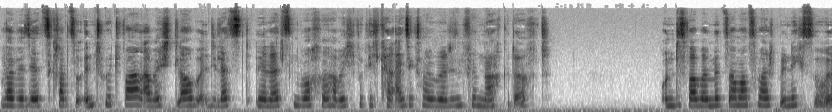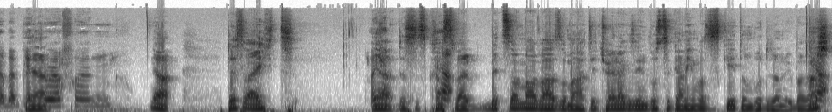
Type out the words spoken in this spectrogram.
weil wir jetzt gerade so intuit waren, aber ich glaube, in, die letzte, in der letzten Woche habe ich wirklich kein einziges Mal über diesen Film nachgedacht. Und es war bei Midsommar zum Beispiel nicht so oder bei Black Ja. Mirror-Folgen. ja. Das war echt. Ja, das ist krass, ja. weil Midsommar war so, man hat den Trailer gesehen, wusste gar nicht, um was es geht und wurde dann überrascht.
